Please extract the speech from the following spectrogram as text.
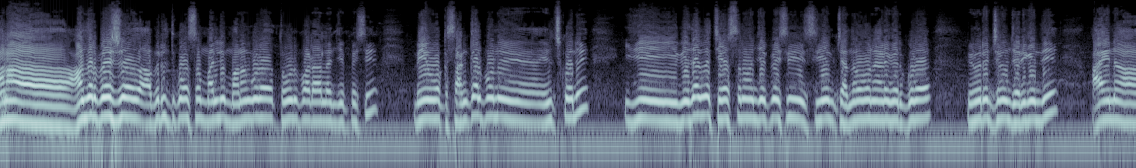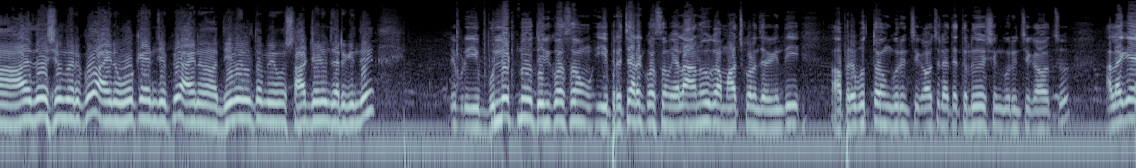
మన ఆంధ్రప్రదేశ్ అభివృద్ధి కోసం మళ్ళీ మనం కూడా తోడ్పడాలని చెప్పేసి మేము ఒక సంకల్పం ఎంచుకొని ఇది ఈ విధంగా చేస్తున్నామని చెప్పేసి సీఎం చంద్రబాబు నాయుడు గారికి కూడా వివరించడం జరిగింది. ఆయన ఆదేశం మేరకు ఆయన ఓకే అని చెప్పి ఆయన దీవెనలతో మేము స్టార్ట్ చేయడం జరిగింది. ఇప్పుడు ఈ బుల్లెట్ను దీనికోసం ఈ ప్రచారం కోసం ఎలా అనువుగా మార్చుకోవడం జరిగింది? ఆ ప్రభుత్వం గురించి కావచ్చు లేకపోతే తెలుగుదేశం గురించి కావచ్చు. అలాగే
